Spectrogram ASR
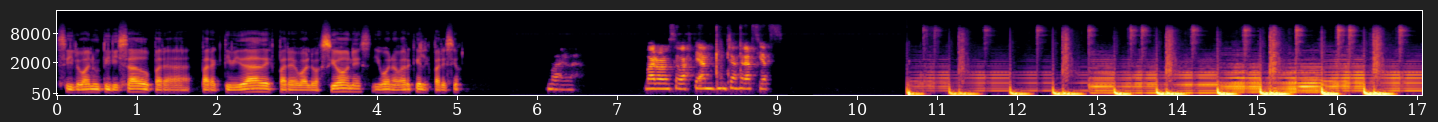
si lo han utilizado para, para actividades, para evaluaciones y bueno, a ver qué les pareció. Bárbaro. Bárbaro, Sebastián, muchas gracias. Thank you.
